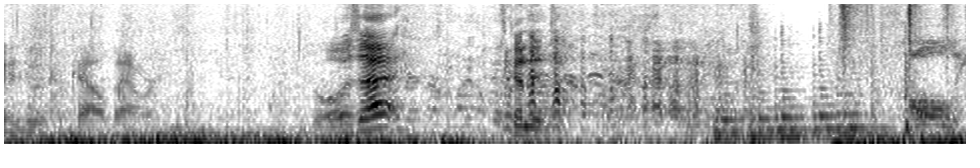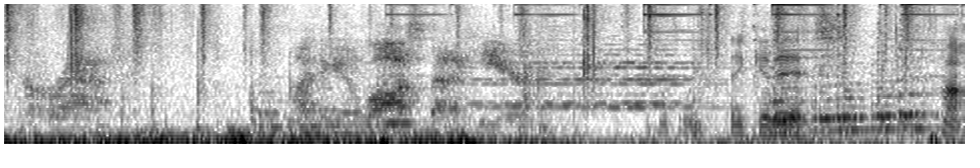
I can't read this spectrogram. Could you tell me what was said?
That's probably gonna do it for Kyle Bauer. What was that? It's gonna. Holy crap! I think I lost back here. What do we think it is? Huh?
